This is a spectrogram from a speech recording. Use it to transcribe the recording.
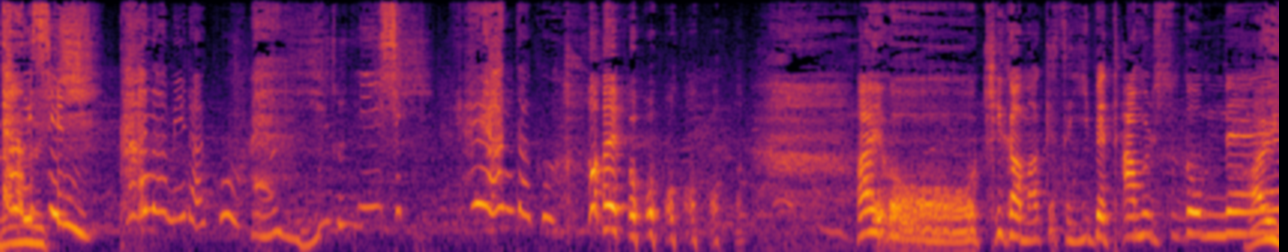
당신 간암이라고 이식해야 한다고. 아이고, 아이고 기가 막혀서 입에 담을 수도 없네. 아이,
